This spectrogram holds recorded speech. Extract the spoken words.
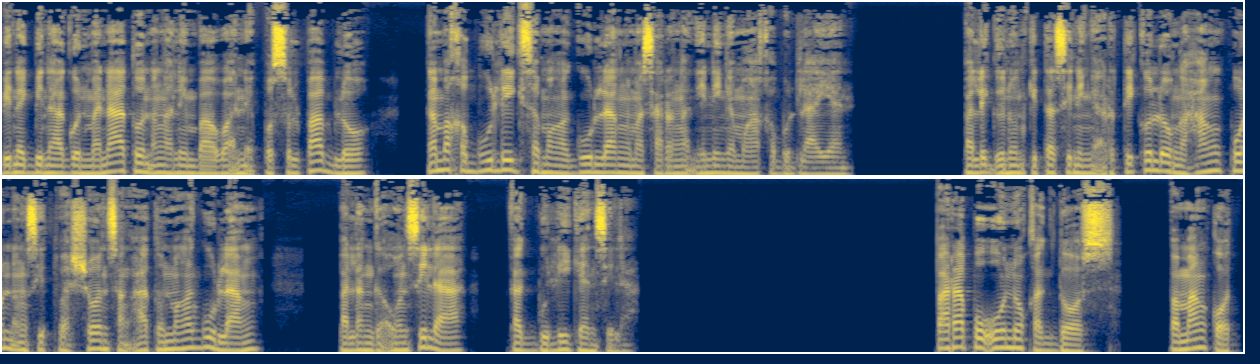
Binagbinagon man naton ang halimbawa ni Apostol Pablo nga makabulig sa mga gulang nga masarangan ini nga mga kabudlayan. Paligunon kita sining artikulo nga hangpon ang sitwasyon sang aton mga gulang, palanggaon sila, kag buligan sila. Para po uno kag dos, pamangkot.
